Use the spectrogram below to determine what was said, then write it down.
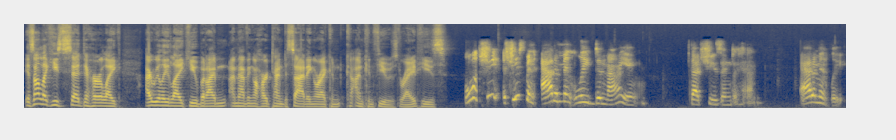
It's not like he's said to her like, "I really like you, but I'm I'm having a hard time deciding, or I can I'm confused." Right? He's well she she's been adamantly denying that she's into him adamantly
